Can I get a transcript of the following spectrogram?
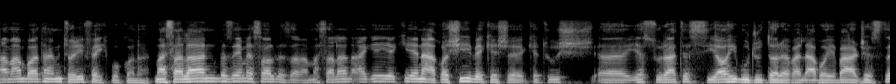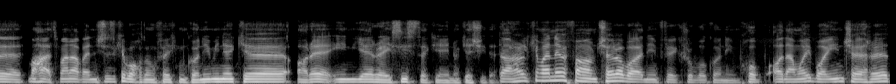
همه باید همینطوری فکر بکنن. مثلا بذار مثال بذارم. مثلا اگه یکی یه نقاشی بکشه که توش یه صورت سیاهی وجود داره و لبای برجسته ما حتما اولین چیزی که با خودمون فکر می‌کنیم اینه که آره این یه ریسیسته که اینو کشیده. در حالی که من نمی‌فهمم چرا باید این فکر رو بکنیم. خب آدمایی با این چهره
